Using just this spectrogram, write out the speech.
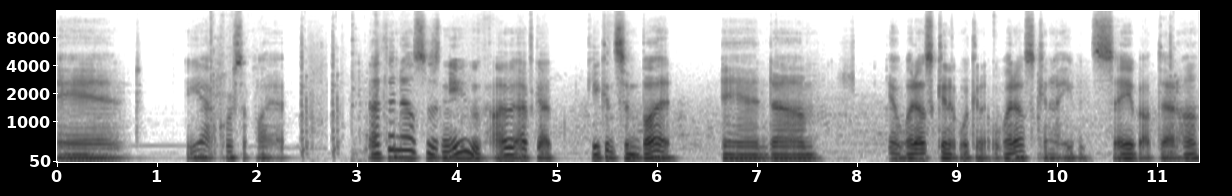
and yeah, of course apply it. Nothing else is new. I, have got kicking some butt, and um, yeah. What else can what can what else can I even say about that, huh?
